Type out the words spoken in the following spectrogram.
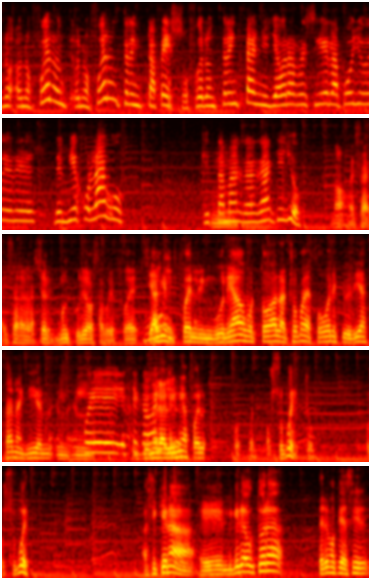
no, no, fueron, no fueron 30 pesos, fueron 30 años y ahora recibe el apoyo de, del viejo lago, que está mm. más gaga que yo. No, esa, esa relación es muy curiosa, porque fue, si alguien fue linguneado por toda la tropa de jóvenes que hoy día están aquí en, en, este primera línea, fue, por, supuesto, por supuesto. Así que nada, eh, mi querida doctora, tenemos que decir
